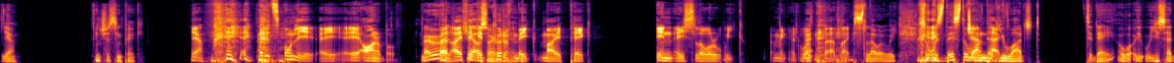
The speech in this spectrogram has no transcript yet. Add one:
Yeah, interesting pick. Yeah, but it's only a, a honorable. Right, right, But right. I think Yeah, it sorry, could have made my pick in a slower week. I mean, it wasn't that like slower week. So was this the one that you watched today, or you said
